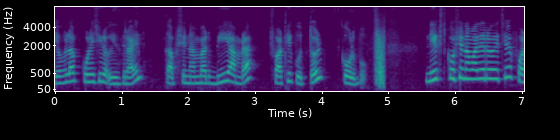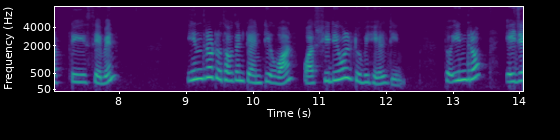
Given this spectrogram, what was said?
ডেভেলপ করেছিল ইসরায়েল। তো অপশন নাম্বার বি আমরা সঠিক উত্তর করব। নেক্সট কোশ্চেন আমাদের রয়েছে forty seven Indra two thousand twenty one was schedule to be held in তো ইন্দ্র, এই যে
